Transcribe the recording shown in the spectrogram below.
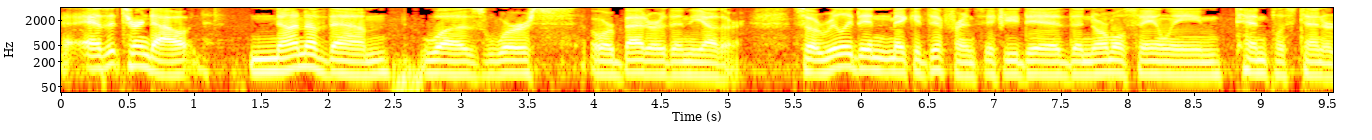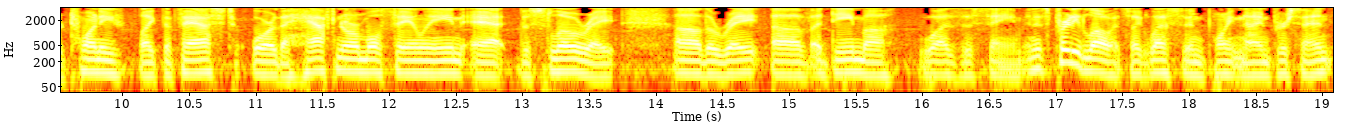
As it turned out, none of them was worse or better than the other. So it really didn't make a difference if you did the normal saline 10 plus 10 or 20, like the fast, or the half normal saline at the slow rate. Uh, the rate of edema was the same. And it's pretty low. It's like less than 0.9%.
